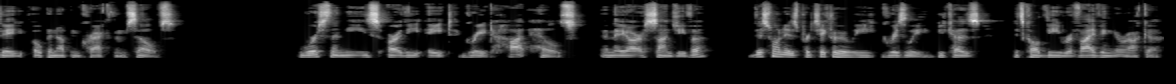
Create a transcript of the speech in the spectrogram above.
they open up and crack themselves. Worse than these are the eight great hot hells, and they are Sanjiva. This one is particularly grisly because it's called the reviving Naraka.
